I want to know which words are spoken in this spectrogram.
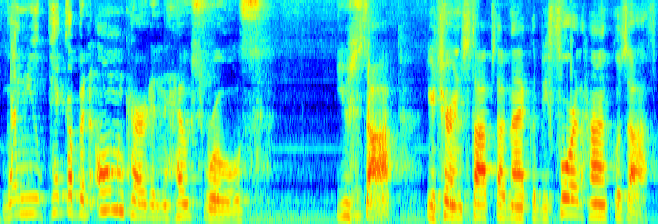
When you pick up an omen card in the house rules, you stop. Your turn stops automatically before the haunt goes off.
